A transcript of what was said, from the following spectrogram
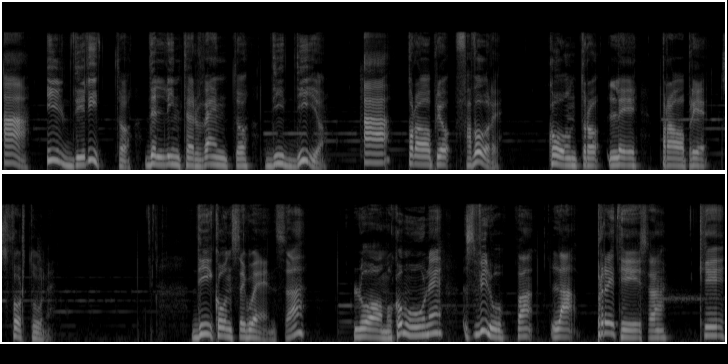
ha il diritto dell'intervento di Dio a proprio favore contro le proprie sfortune. Di conseguenza, l'uomo comune sviluppa la pretesa che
